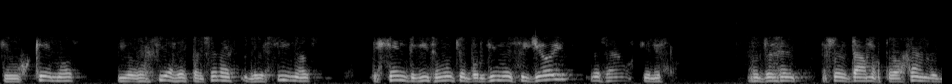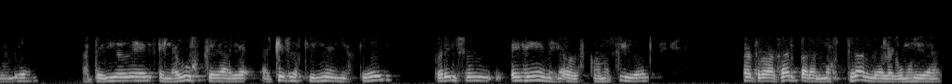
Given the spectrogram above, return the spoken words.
que busquemos biografías de personas, de vecinos, de gente que hizo mucho por Quilmes y que hoy no sabemos quiénes son. Entonces nosotros estábamos trabajando también a pedido de él en la búsqueda de aquellos quilmeños que hoy por ahí son NN o desconocidos a trabajar para mostrarle a la comunidad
